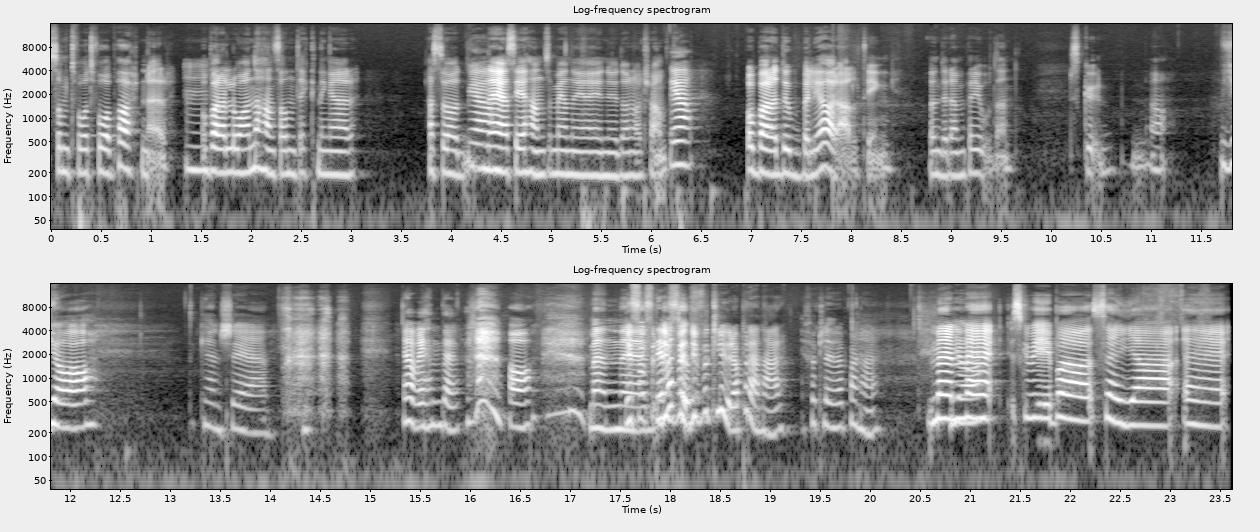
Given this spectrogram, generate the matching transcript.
som 2-2-partner Mm. och bara låna hans anteckningar. Alltså Ja. när jag ser han så menar jag ju nu Donald Trump. Ja. Och bara dubbelgöra allting under den perioden. Skulle, ja. Ja. Kanske. Jag vet inte. ja. Men Du eh, får, det du, får, du får klura på den här. Vi får klura på den här. Men Ja. eh, ska vi bara säga eh,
